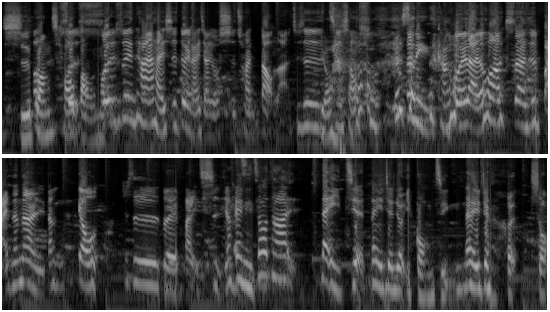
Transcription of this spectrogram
时光，超保暖。所以，所以它还是对你来讲有实穿到啦，就是至少说，是你扛回来的话，虽然就是摆在那里当吊，就是对摆饰这样。哎，你知道它？那一件，那一件就一公斤，那一件很重，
